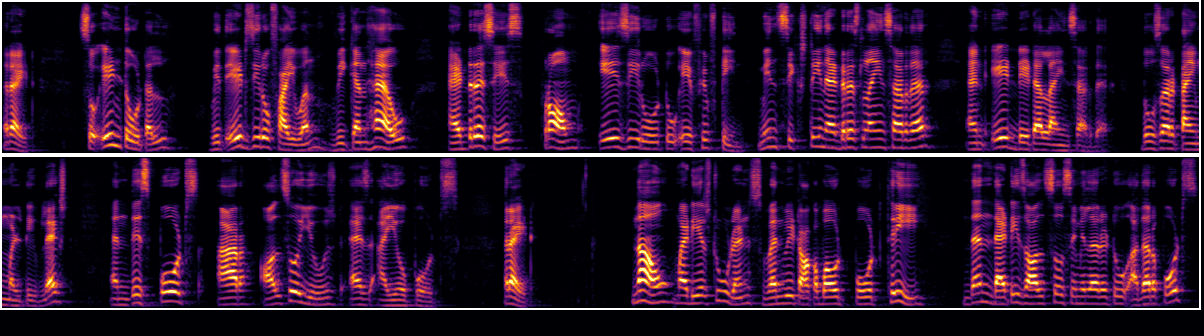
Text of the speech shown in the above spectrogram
right. So in total with 8051 we can have addresses from A0 to A15 means 16 address lines are there and 8 data lines are there. Those are time multiplexed and these ports are also used as IO ports, right. Now, my dear students, when we talk about port 3, then that is also similar to other ports,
